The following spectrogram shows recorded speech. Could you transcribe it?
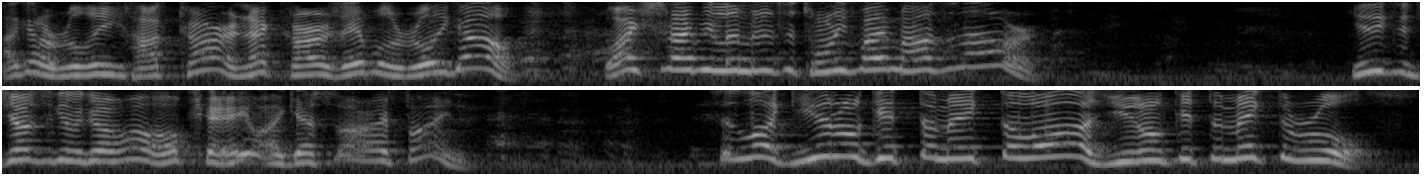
I got a really hot car, and that car is able to really go. Why should I be limited to 25 miles an hour? You think the judge is going to go, oh, okay, well, I guess, all right, fine. He said, look, you don't get to make the laws. You don't get to make the rules.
